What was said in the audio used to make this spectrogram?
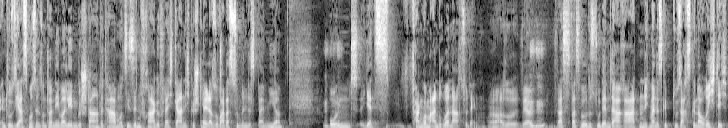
Enthusiasmus ins Unternehmerleben gestartet, haben uns die Sinnfrage vielleicht gar nicht gestellt. Also war das zumindest bei mir. Mhm. Und jetzt fangen wir mal an, drüber nachzudenken. Also wer, mhm. was, was würdest du denn da raten? Ich meine, es gibt, du sagst genau richtig,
